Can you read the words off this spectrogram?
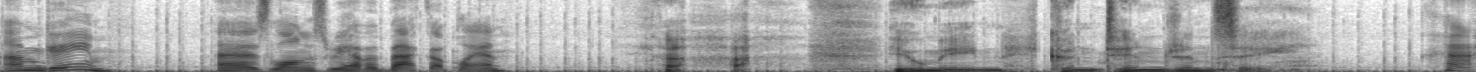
I'm game. As long as we have a backup plan. You mean contingency? Ha.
